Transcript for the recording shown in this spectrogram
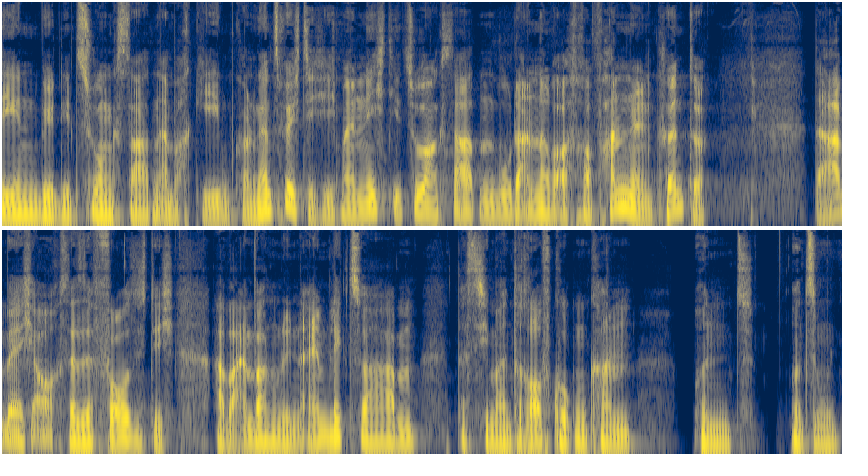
denen wir die Zugangsdaten einfach geben können. Ganz wichtig, ich meine nicht die Zugangsdaten, wo der andere auch drauf handeln könnte. Da wäre ich auch sehr, sehr vorsichtig. Aber einfach nur den Einblick zu haben, dass jemand drauf gucken kann und uns im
